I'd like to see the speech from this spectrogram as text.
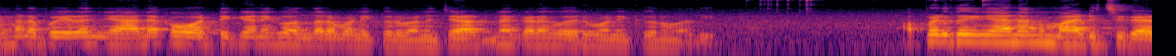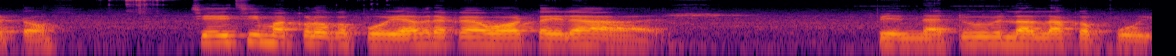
എങ്ങനെ പോയാലും ഞാനൊക്കെ ഓട്ടിക്കുകയാണെങ്കിൽ ഒന്നര മണിക്കൂർ വേണം. ചേട്ടനൊക്കെ ആണെങ്കിൽ ഒരു മണിക്കൂർ മതി. അപ്പോഴത്തേക്ക് ഞാനങ്ങ് മടിച്ചു കേട്ടോ. ചേച്ചി മക്കളൊക്കെ പോയി. അവരൊക്കെ ഓട്ടയില പിന്നെ ടൂ വീലറിലൊക്കെ പോയി.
